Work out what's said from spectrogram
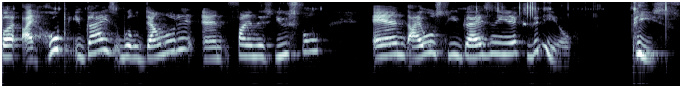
But I hope you guys will download it and find this useful, and I will see you guys in the next video. Peace.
